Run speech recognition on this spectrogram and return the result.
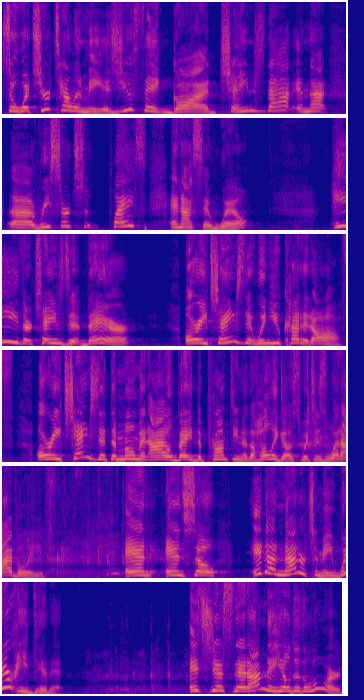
So, what you're telling me is you think God changed that in that uh, research place? And I said, Well, He either changed it there or He changed it when you cut it off, or He changed it the moment I obeyed the prompting of the Holy Ghost, which is what I believe. And, and so, it doesn't matter to me where He did it. It's just that I'm the healed of the Lord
